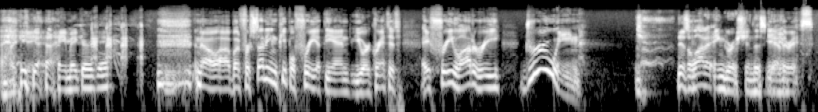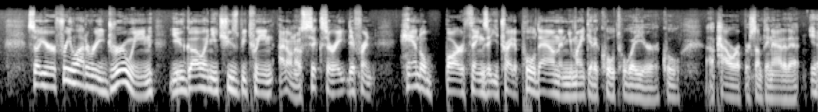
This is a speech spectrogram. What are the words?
yeah, haymaker game. No, uh, but for setting people free at the end, you are granted a free lottery drawing. There's a lot of English in this game. Yeah, there is. So your free lottery drawing, you go and you choose between I don't know six or eight different handlebar things that you try to pull down, and you might get a cool toy or a cool uh, power up or something out of that. Yeah.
